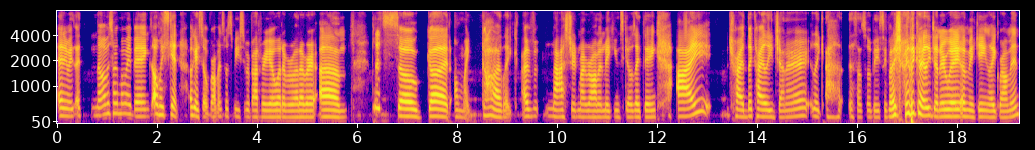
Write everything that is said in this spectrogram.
Anyways, I know I was talking about my bangs. Oh, my skin. Okay, so ramen's supposed to be super bad for you, whatever, whatever. Um, but it's so good. Oh my god, like I've mastered my ramen making skills, I think. I tried the Kylie Jenner, like uh, that sounds so basic, but I tried the Kylie Jenner way of making like ramen,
